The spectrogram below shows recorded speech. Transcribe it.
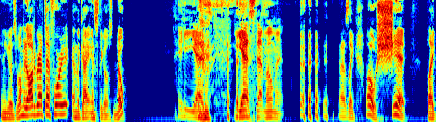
and he goes, "You want me to autograph that for you?" And the guy instantly goes, "Nope." yes yes that moment and I was like, "Oh shit!" Like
